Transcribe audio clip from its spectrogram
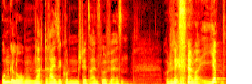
ungelogen, nach drei Sekunden steht es 1-0 für Essen. Und du denkst einfach, yep,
